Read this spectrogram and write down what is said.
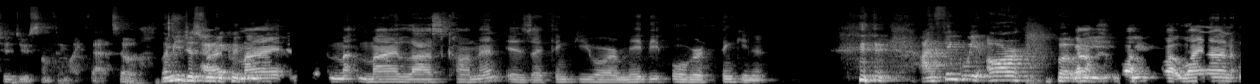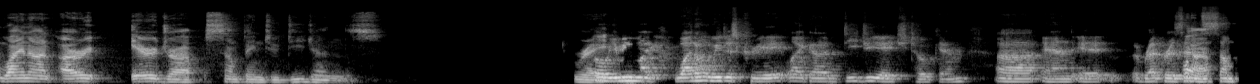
to do something like that so let me just really quickly my, my, my last comment is i think you are maybe overthinking it i think we are but well, we, well, we, well, why not why not our airdrop something to degens right oh you mean like why don't we just create like a dgh token uh, and it represents yeah. something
